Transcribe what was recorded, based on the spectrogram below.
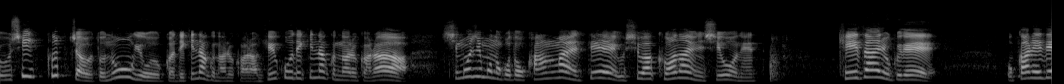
牛食っちゃうと農業ができなくなるから牛耕できなくなるから下々のことを考えて牛は食わないようにしようね。経済力でお金で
